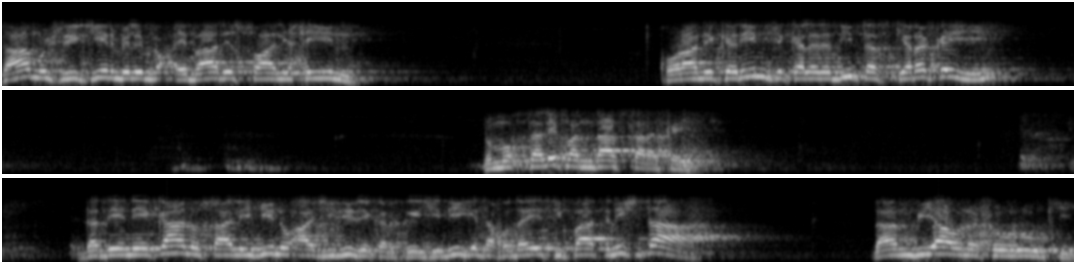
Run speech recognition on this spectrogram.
دا مشرکین بل عباد الصالحین قران کریم چې کله د دې تذکرہ کوي نو مختلف انداز سره کوي د دې نیکانو صالحینو عاجزی ذکر کوي چې دي کې د خدای صفات نشتا د انبیانو نشورو کی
